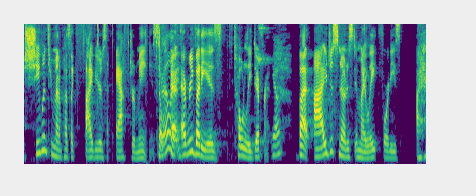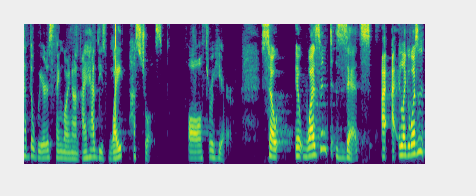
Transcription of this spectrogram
she went through menopause like five years after me. So Really? everybody is totally different. Yeah. But I just noticed in my late 40s, I had the weirdest thing going on. I had these white pustules all through here. So it wasn't zits. I, I, like it wasn't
